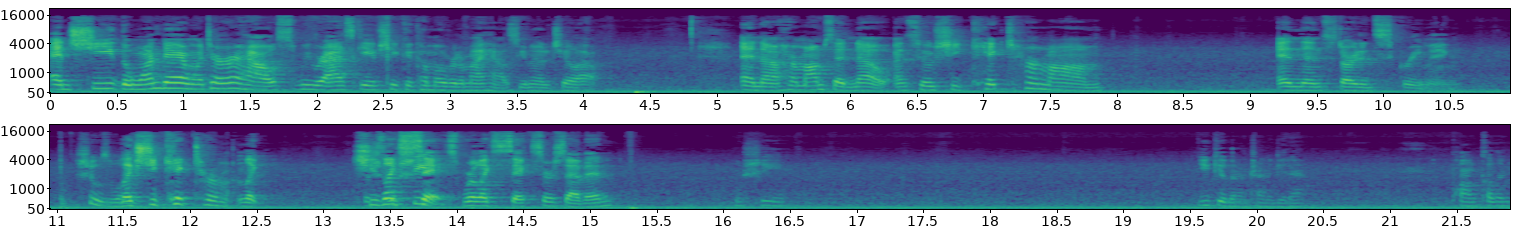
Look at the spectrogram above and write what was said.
And she, the one day I went to her house, we were asking if she could come over to my house, you know, to chill out. And uh, her mom said no, and so she kicked her mom, and then started screaming. She was what? Like she kicked her, like she's Was like she- six. We're like six or seven. Was she? You get what I'm trying to get at. Palm colored.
